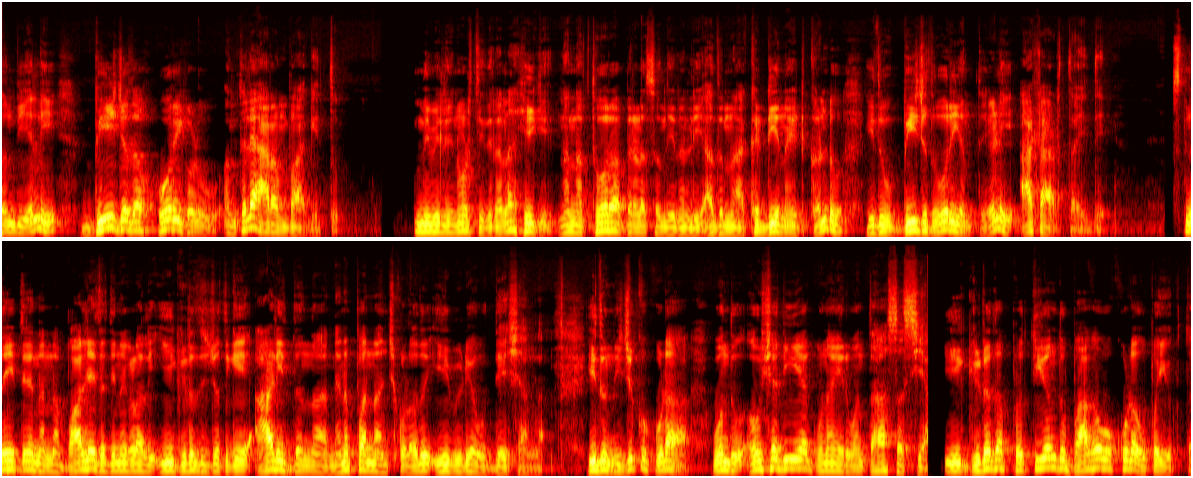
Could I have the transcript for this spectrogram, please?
ಸಂದಿಯಲ್ಲಿ ಬೀಜದ ಹೋರಿಗಳು ಅಂತಲೇ ಆರಂಭ ಆಗಿತ್ತು. ನೀವಿಲ್ಲಿ ನೋಡ್ತಿದ್ದೀರಲ್ಲ, ಹೀಗೆ ನನ್ನ ತೋರ ಬೆರಳ ಸಂದಿನಲ್ಲಿ ಅದನ್ನು ಕಡ್ಡಿಯನ್ನು ಇಟ್ಕೊಂಡು ಇದು ಬೀಜದ ಹೋರಿ ಅಂತ ಹೇಳಿ ಆಟ ಆಡ್ತಾ ಇದ್ದೆ. ಸ್ನೇಹಿತರೆ, ನನ್ನ ಬಾಲ್ಯದ ದಿನಗಳಲ್ಲಿ ಈ ಗಿಡದ ಜೊತೆಗೆ ಆಡಿದ್ದನ್ನು ನೆನಪನ್ನು ಹಂಚ್ಕೊಳ್ಳೋದು ಈ ವಿಡಿಯೋ ಉದ್ದೇಶ ಅಲ್ಲ. ಇದು ನಿಜಕ್ಕೂ ಕೂಡ ಒಂದು ಔಷಧೀಯ ಗುಣ ಇರುವಂತಹ ಸಸ್ಯ. ಈ ಗಿಡದ ಪ್ರತಿಯೊಂದು ಭಾಗವೂ ಕೂಡ ಉಪಯುಕ್ತ.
